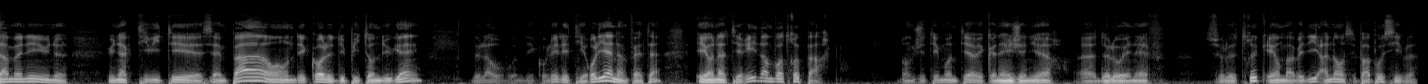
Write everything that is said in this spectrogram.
amener une, une activité sympa. On décolle du Piton du Gain, de là où vont décoller les tyroliennes en fait, hein, et on atterrit dans votre parc. Donc j'étais monté avec un ingénieur euh, de l'ONF sur le truc et on m'avait dit ah non c'est pas possible.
